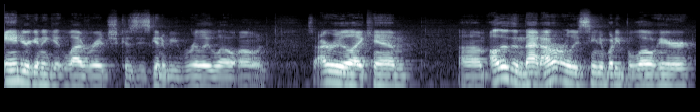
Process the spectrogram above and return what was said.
and you're going to get leverage because he's going to be really low owned. So I really like him. Um, other than that, I don't really see anybody below here.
